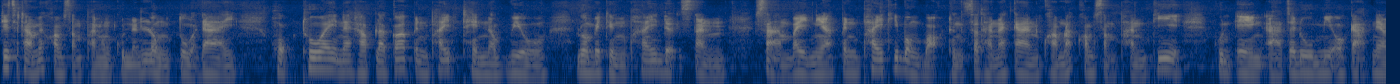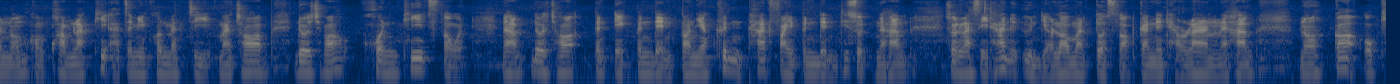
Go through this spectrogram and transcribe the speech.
ที่จะทำให้ความสัมพันธ์ของคุณนั้นลงตัวได้ 6 ถ้วยนะครับ แล้วก็เป็นไพ่ Ten of Wheel รวมไปถึงไพ่ The Sun สามใบเนี้ยเป็นไพ่ที่บ่งบอกถึงสถานการณ์ความรักความสัมพันธ์ที่คุณเองอาจจะดูมีโอกาสแนวโน้มของความรักที่อาจจะมีคนมาจีบมาชอบ โดยเฉพาะคนที่โสดนะครับ โดยเฉพาะเป็นเอกเป็นเด่นตอนนี้ขึ้นธาตุไฟเป็นเด่นที่สุดนะครับ ส่วนราศีธาตุอื่นๆ เดี๋ยวเรามาตรวจสอบกันในแถวล่างนะครับเนาะก็โอเค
